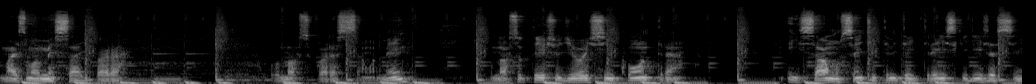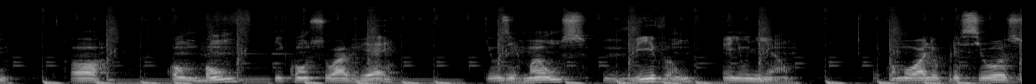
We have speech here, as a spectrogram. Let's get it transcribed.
mais uma mensagem para o nosso coração. Amém? O nosso texto de hoje se encontra em Salmo 133, que diz assim: Ó, oh, quão bom e quão suave é que os irmãos vivam em união. É como óleo precioso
